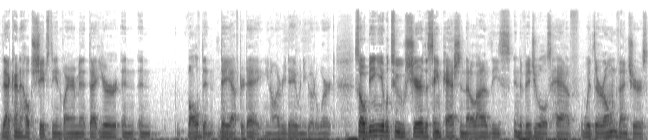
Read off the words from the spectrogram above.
that kind of helps shapes the environment that you're in, in involved in day after day, you know, every day when you go to work. So being able to share the same passion that a lot of these individuals have with their own ventures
